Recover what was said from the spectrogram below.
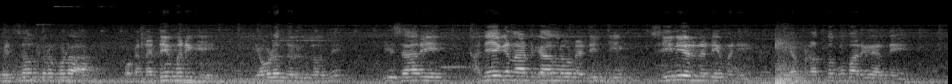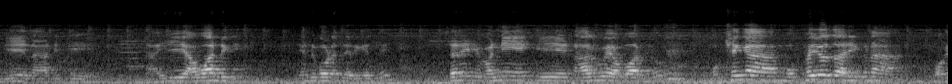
ప్రతి సంవత్సరం కూడా ఒక నటీమణికి ఇవ్వడం జరుగుతుంది. ఈసారి అనేక నాటకాల్లో నటించి సీనియర్ నటీమణి ఎం. రత్నకుమారి గారిని ఈ నాటికి ఈ అవార్డుకి ఎన్నుకోవడం జరిగింది. సరే ఇవన్నీ ఈ నాలుగు అవార్డులు. ముఖ్యంగా ముప్పయో తారీఖున ఒక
